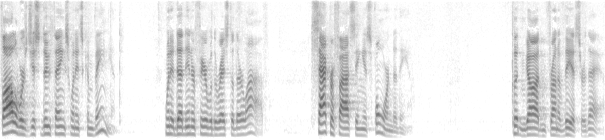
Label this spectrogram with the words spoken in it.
Followers just do things when it's convenient, when it doesn't interfere with the rest of their life sacrificing is foreign to them. Putting God in front of this or that.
